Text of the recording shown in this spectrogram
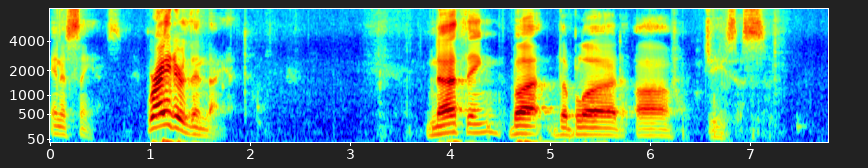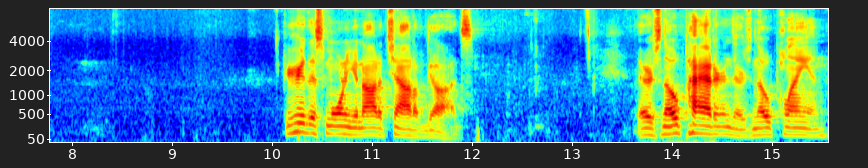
in a sense. Greater than that. Nothing but the blood of Jesus. If you're here this morning, you're not a child of God's. There's no pattern, there's no plan,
